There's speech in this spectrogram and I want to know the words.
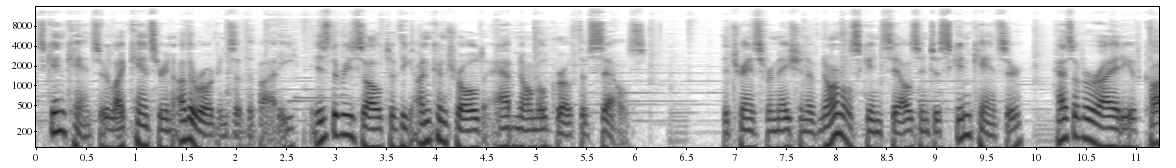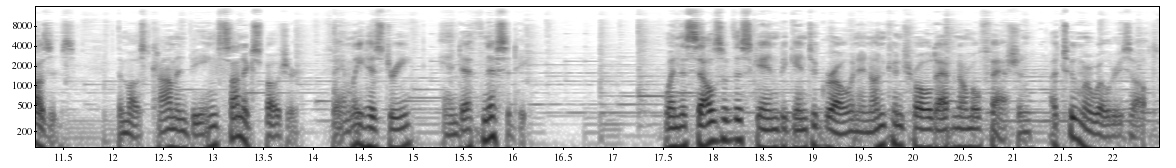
Skin cancer, like cancer in other organs of the body, is the result of the uncontrolled abnormal growth of cells. The transformation of normal skin cells into skin cancer has a variety of causes, the most common being sun exposure, family history, and ethnicity. When the cells of the skin begin to grow in an uncontrolled abnormal fashion, a tumor will result.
